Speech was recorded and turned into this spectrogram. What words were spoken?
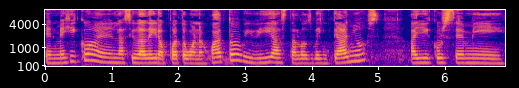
En México, en la ciudad de Irapuato, Guanajuato, viví hasta los 20 años. Allí cursé mi,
